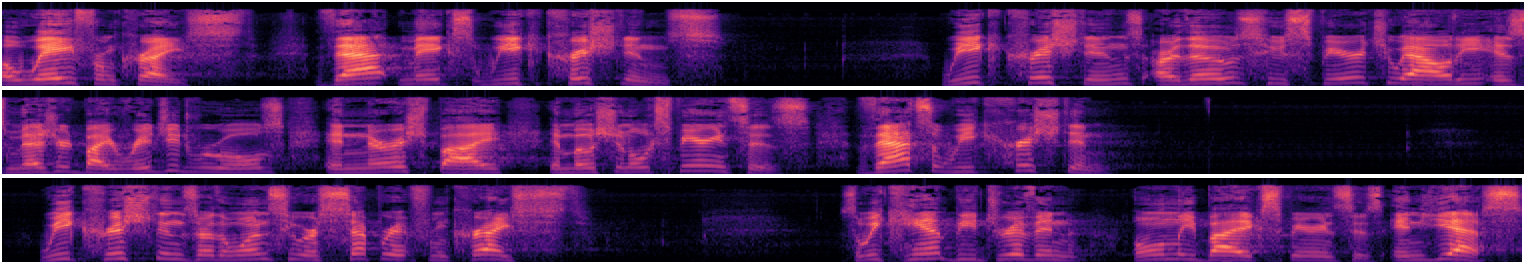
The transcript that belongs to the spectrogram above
away from Christ. That makes weak Christians. Weak Christians are those whose spirituality is measured by rigid rules and nourished by emotional experiences. That's a weak Christian. Weak Christians are the ones who are separate from Christ. So we can't be driven only by experiences. And yes,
